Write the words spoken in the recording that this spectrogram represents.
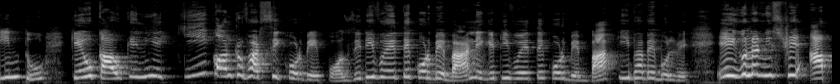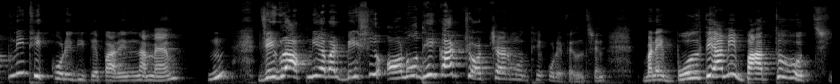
কিন্তু কেউ কাউকে নিয়ে কি কন্ট্রোভার্সি করবে পজিটিভ ওয়েতে করবে বা নেগেটিভ ওয়েতে করবে বা কীভাবে বলবে, এইগুলো নিশ্চয়ই আপনি ঠিক করে দিতে পারেন না ম্যাম হুম? যেগুলো আপনি আবার বেশি অনধিকার চর্চার মধ্যে করে ফেলছেন। মানে বলতে আমি বাধ্য হচ্ছি,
